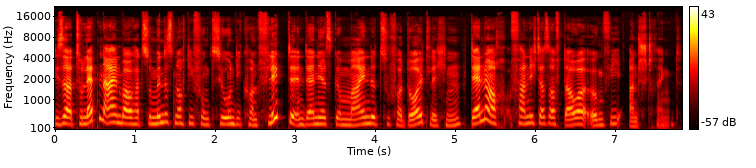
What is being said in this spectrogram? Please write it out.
Dieser Toiletteneinbau hat zumindest noch die Funktion, die Konflikte in Daniels Gemeinde zu verdeutlichen. Dennoch fand ich das auf Dauer irgendwie anstrengend.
